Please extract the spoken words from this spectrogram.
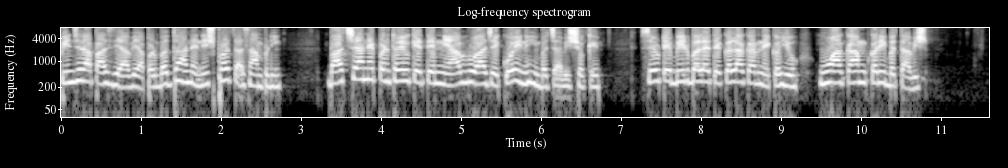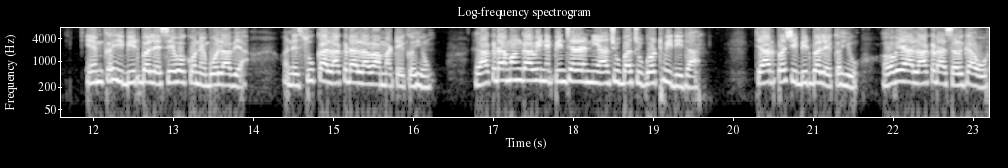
પિંજરા પાસે આવ્યા પણ બધાને નિષ્ફળતા સાંભળી. બાદશાહને પણ થયું કે તેમની આબરૂ આજે કોઈ નહીં બચાવી શકે. છેવટે બિરબલે તે કલાકારને કહ્યું, હું આ કામ કરી બતાવીશ. એમ કહી બિરબલે સેવકોને બોલાવ્યા અને સૂકા લાકડા લાવવા માટે કહ્યું, લાકડા મંગાવીને પિંજરાની આજુબાજુ ગોઠવી દીધા. ત્યાર પછી બિરબલે કહ્યું, હવે આ લાકડા સળગાવો.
